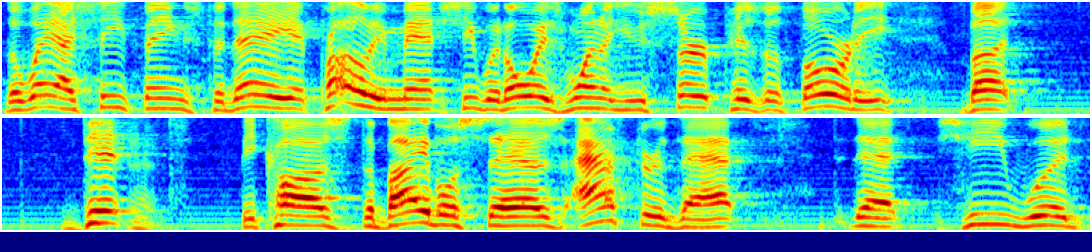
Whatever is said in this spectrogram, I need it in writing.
the way I see things today, it probably meant she would always want to usurp his authority, but didn't. Because the Bible says after that, that he would,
